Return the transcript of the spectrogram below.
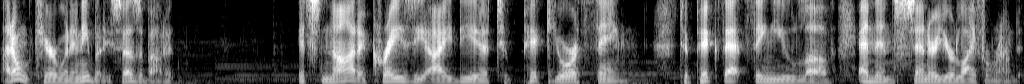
I don't care what anybody says about it. It's not a crazy idea to pick your thing, to pick that thing you love, and then center your life around it.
